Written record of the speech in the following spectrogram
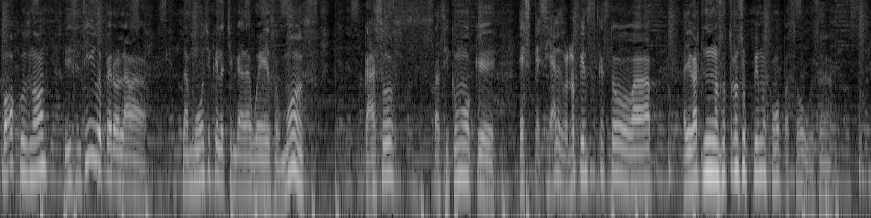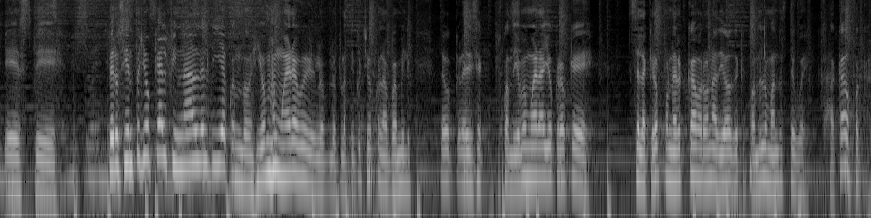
focus, ¿no? Y dicen, sí, güey, pero la, la música y la chingada, güey, somos casos así como que especiales, güey. No pienses que esto va a llegar. Nosotros no supimos cómo pasó, güey. O sea, este. Pero siento yo que al final del día, cuando yo me muera, güey, lo, platico chido con la familia. Luego le dice, pues cuando yo me muera, yo creo que se la quiero poner cabrón a Dios de que ¿para dónde lo manda este güey? ¿Para acá o para acá?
